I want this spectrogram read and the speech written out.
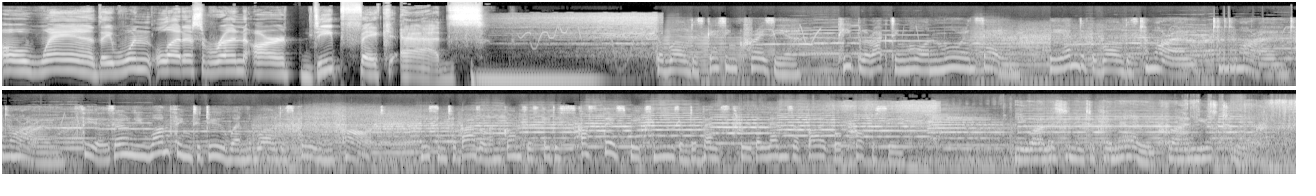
Oh man, they wouldn't let us run our deep fake ads. The world is getting crazier. People are acting more and more insane. The end of the world is tomorrow. T- Tomorrow. Tomorrow. There's only one thing to do when the world is falling apart. Listen to Basil and Gonz as they discuss this week's news and events through the lens of Bible prophecy. You are listening to Canary Cry News Talk.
